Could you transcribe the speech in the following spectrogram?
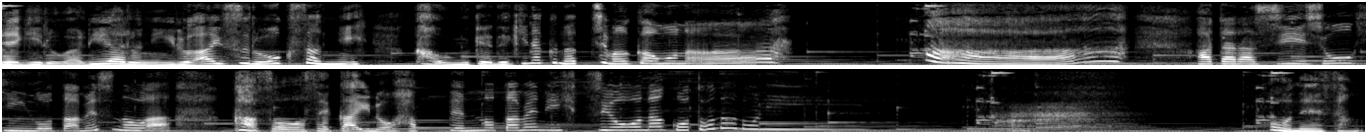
エギルはリアルにいる愛する奥さんに顔向けできなくなっちまうかもな。ああ、新しい商品を試すのは仮想世界の発展のために必要なことなのに。お姉さん、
